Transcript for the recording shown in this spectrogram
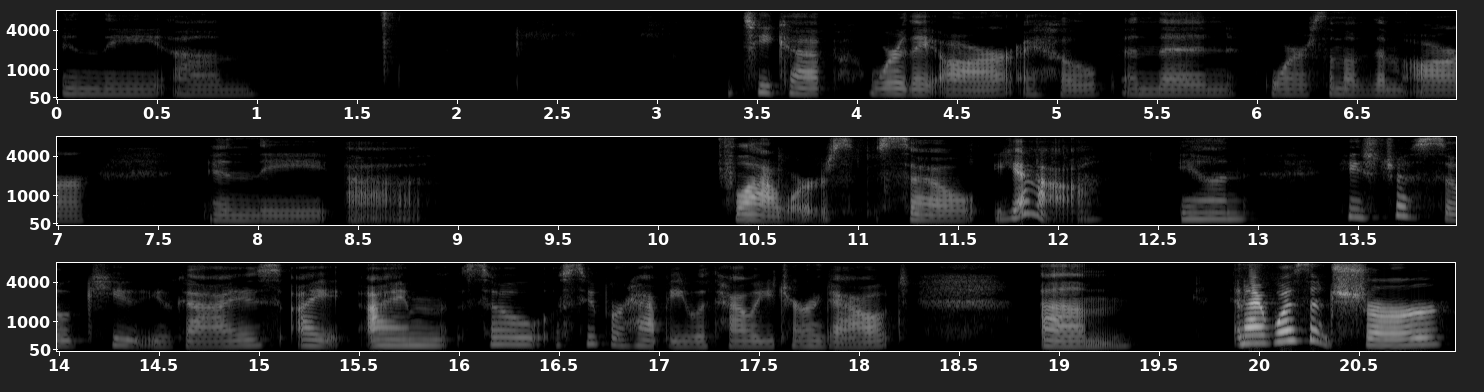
in the um, teacup where they are, I hope, and then where some of them are in the uh, flowers. So yeah, and He's just so cute, you guys. I I'm so super happy with how he turned out. Um, and I wasn't sure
